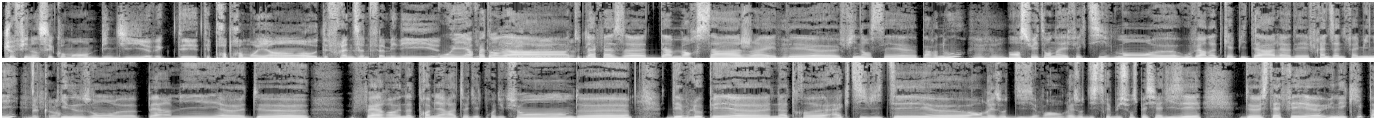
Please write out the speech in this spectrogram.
tu, as financé comment Bindi avec des, tes propres moyens, ou des friends and family? Oui, en fait, on a toute la phase euh, d'amorçage a Mhm. été euh, financée euh, par nous. Mhm. Ensuite, on a effectivement euh, ouvert notre capital à des friends and family qui nous ont euh, permis euh, de faire notre premier atelier de production, de développer euh, notre activité euh, en réseau de en réseau de distribution spécialisé, de staffer euh, une équipe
